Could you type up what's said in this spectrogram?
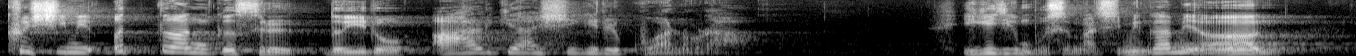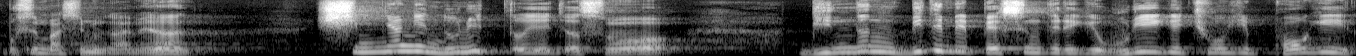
크심이 어떠한 것을 너희로 알게 하시기를 구하노라. 이게 지금 무슨 말씀인가 하면 무슨 말씀인가 하면 심령의 눈이 떠여져서 믿는 믿음의 백성들에게 우리에게 주어진 복이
